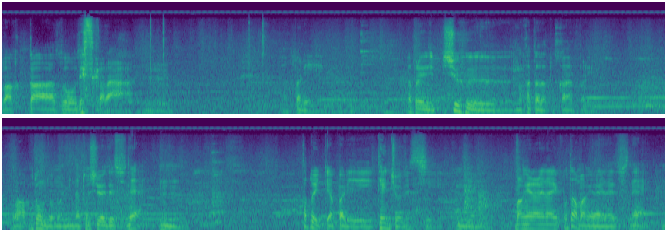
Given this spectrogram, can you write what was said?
若造ですから、うん、やっぱりやっぱり主婦の方だとかやっぱりはほとんどみんな年上ですしね、うん、かといってやっぱり店長ですし、うん、曲げられないことは曲げられないですしね、う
